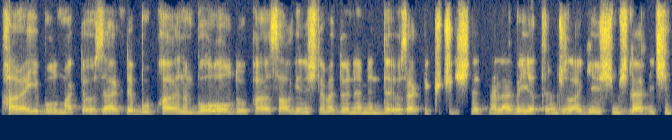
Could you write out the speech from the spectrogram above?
parayı bulmakta özellikle bu paranın bol olduğu parasal genişleme döneminde özellikle küçük işletmeler ve yatırımcılar, girişimciler için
